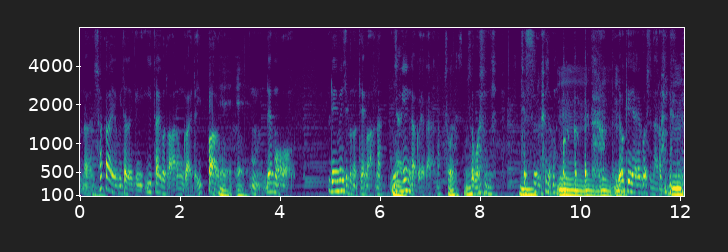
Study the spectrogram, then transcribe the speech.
うん、だから社会を見た時に言いたいことあるんかいといっぱいある、ええうん、でも黎明塾のテーマはな。人間学やからな、そうですね。そこに徹するけども、余計ややこしになるん。で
